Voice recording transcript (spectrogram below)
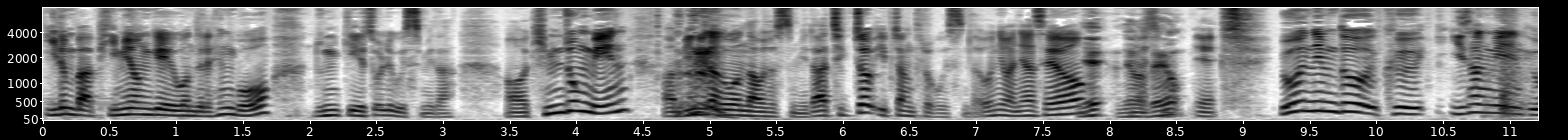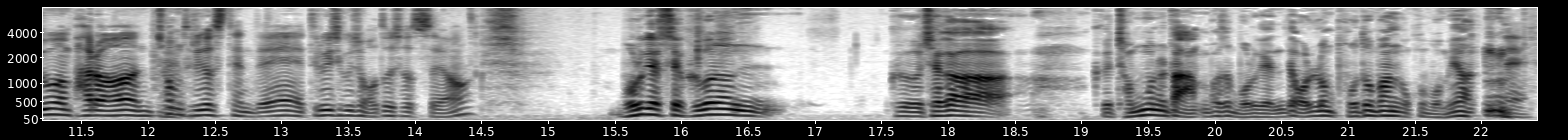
이른바 비명계 의원들의 행보 눈길이 쏠리고 있습니다. 어, 김종민 어, 민주당 의원 나오셨습니다. 직접 입장 들어보겠습니다. 의원님 안녕하세요. 예, 안녕하세요. 예. 의원님도 그 이상민 의원 발언 처음 네. 들으셨을 텐데 들으시고 좀 어떠셨어요? 모르겠어요. 그거는 그 제가 그 전문을 다 안 봐서 모르겠는데 언론 보도만 놓고 보면 네.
